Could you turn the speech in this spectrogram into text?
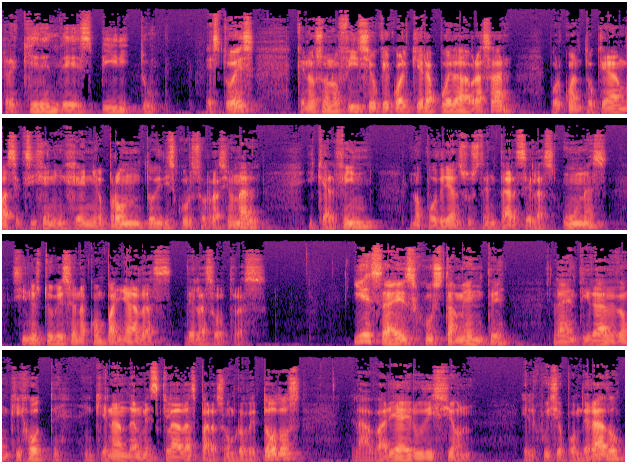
requieren de espíritu, esto es, que no son oficio que cualquiera pueda abrazar, por cuanto que ambas exigen ingenio pronto y discurso racional, y que al fin no podrían sustentarse las unas si no estuviesen acompañadas de las otras. Y esa es justamente la entidad de Don Quijote, en quien andan mezcladas, para asombro de todos, la varia erudición, el juicio ponderado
